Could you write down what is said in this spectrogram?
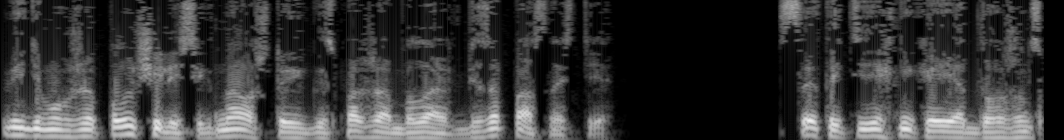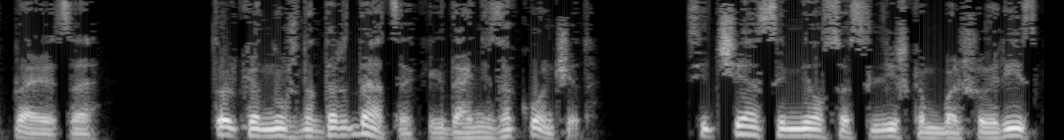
Видимо, уже получили сигнал, что их госпожа была в безопасности. С этой техникой я должен справиться. Только нужно дождаться, когда они закончат. Сейчас имелся слишком большой риск,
